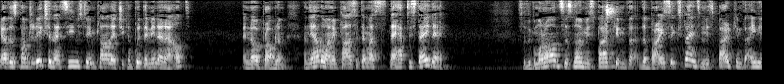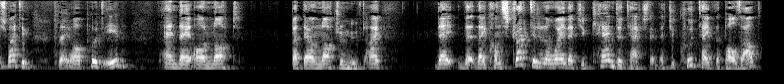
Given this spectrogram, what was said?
You have this contradiction that seems to imply that you can put them in and out, and no problem, and the other one implies that they must, they have to stay there. So the Gemara answers, no, misparkim, the Baris explains, misparkim v'einishmatim, they are put in and they are not, but they are not removed. I, they, they, they constructed in a way that you can detach them, that you could take the poles out,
